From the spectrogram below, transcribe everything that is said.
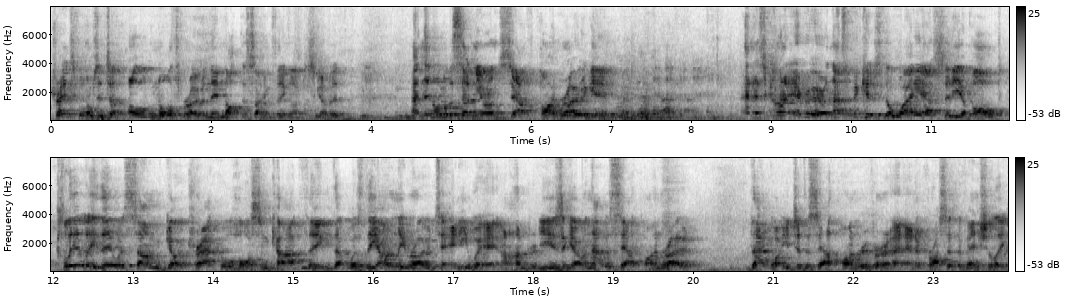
transforms into Old North Road, and they're not the same thing, I've discovered. And then all of a sudden you're on South Pine Road again. And it's kind of everywhere, and that's because the way our city evolved, clearly there was some goat track or horse and cart thing that was the only road to anywhere 100 years ago, and that was South Pine Road that got you to the South Pine River and across it eventually.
